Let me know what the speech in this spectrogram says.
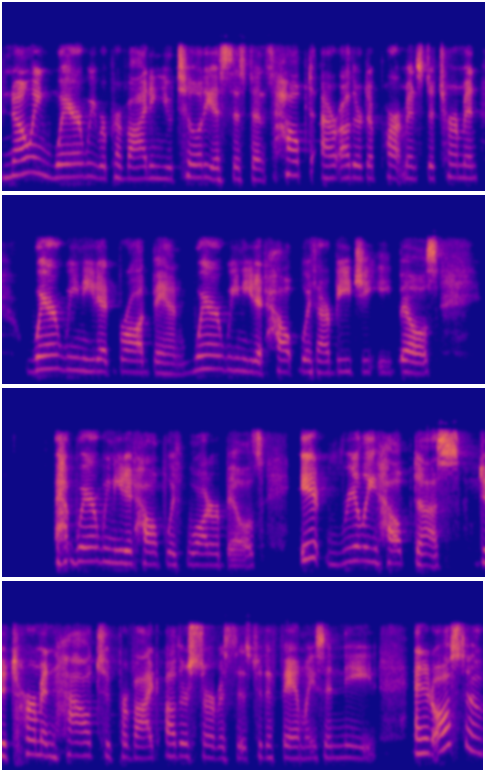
knowing where we were providing utility assistance helped our other departments determine where we needed broadband where we needed help with our BGE bills where we needed help with water bills. It really helped us determine how to provide other services to the families in need. And it also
